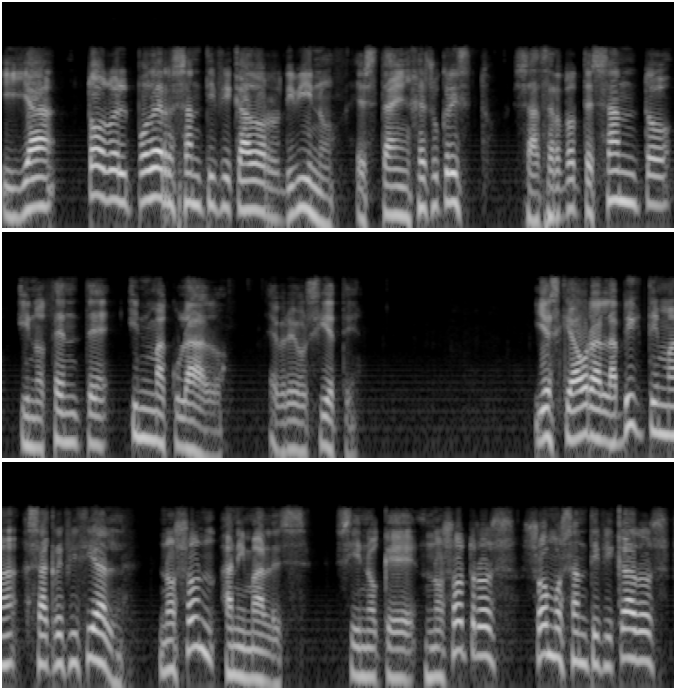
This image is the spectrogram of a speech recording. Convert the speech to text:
Y ya todo el poder santificador divino está en Jesucristo, sacerdote santo, inocente, inmaculado. Hebreos 7. Y es que ahora la víctima sacrificial no son animales, sino que nosotros somos santificados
